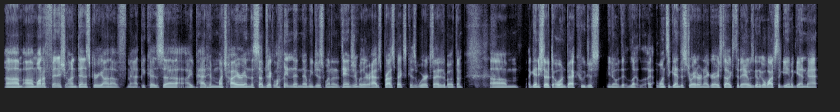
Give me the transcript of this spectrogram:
Um, I want to finish on Denis Gurianov, Matt, because uh, I had him much higher in the subject line, and then we just went on a tangent with our Habs prospects because we're excited about them. Um, again, shout out to Owen Beck, who just you know once again destroyed our Niagara Ice Dogs today. I was going to go watch the game again, Matt,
